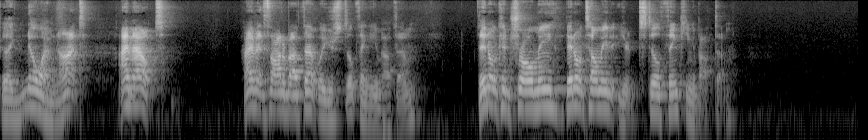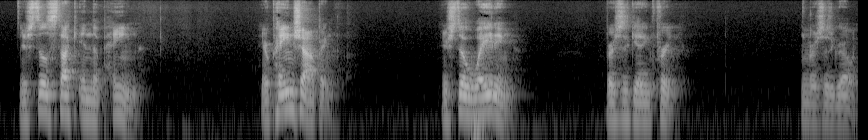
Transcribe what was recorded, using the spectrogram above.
Be like, no, I'm not. I'm out. I haven't thought about that. Well, you're still thinking about them. They don't control me. They don't tell me. To, you're still thinking about them. You're still stuck in the pain. You're pain shopping. You're still waiting versus getting free versus growing.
